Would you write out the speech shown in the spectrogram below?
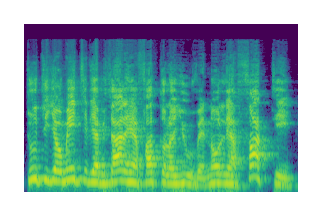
tutti gli aumenti di capitale che ha fatto la Juve non li ha fatti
